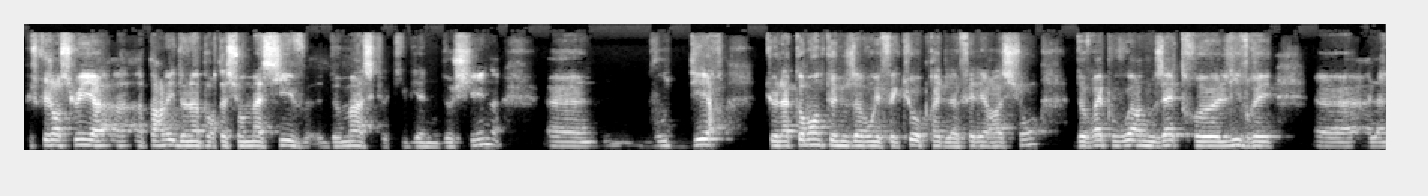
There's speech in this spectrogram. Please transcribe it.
Puisque j'en suis à, parler de l'importation massive de masques qui viennent de Chine, euh, vous dire que la commande que nous avons effectuée auprès de la fédération devrait pouvoir nous être livrée euh, à la,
